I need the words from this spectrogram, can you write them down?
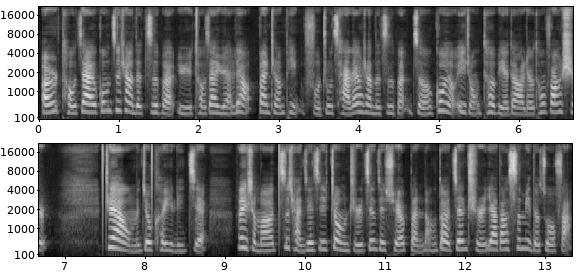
而投在工资上的资本与投在原料、半成品、辅助材料上的资本，则共有一种特别的流通方式。这样，我们就可以理解为什么资产阶级政治经济学本能地坚持亚当·斯密的做法，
